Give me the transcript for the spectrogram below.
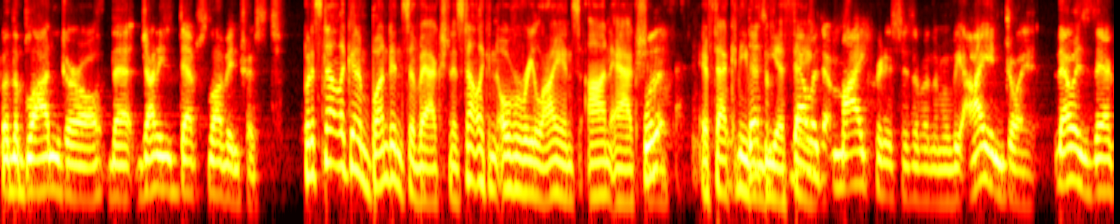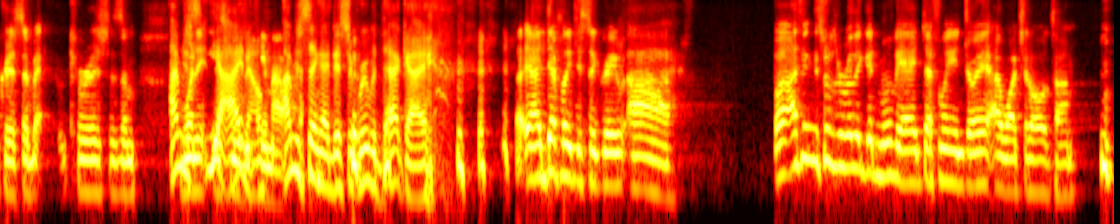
but the blonde girl that Johnny Depp's love interest. But it's not like an abundance of action it's not like an over reliance on action Well, if that can even be a thing. that was my criticism of the movie. I enjoy it. That was their criticism. Criticism. i'm just it- yeah i know came out. i'm just saying i disagree with that guy I definitely disagree. Uh, but I think this was a really good movie. I definitely enjoy it. I watch it all the time.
